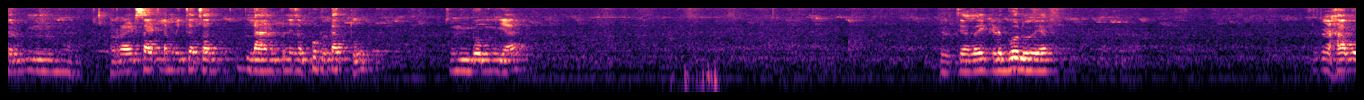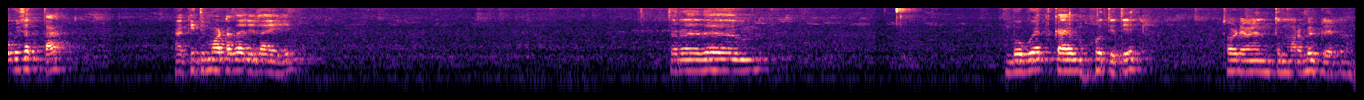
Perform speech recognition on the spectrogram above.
तर राईट साईडला मी त्याचा लहानपणीचा फोटो टाकतो. तुम्ही बघून घ्या. तर त्याला इकडे बोलूया तर हा बघू शकता हा किती मोठा झालेला आहे. तर बघूयात काय होते ते. थोड्या वेळानं तुम्हाला भेटूयात मग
